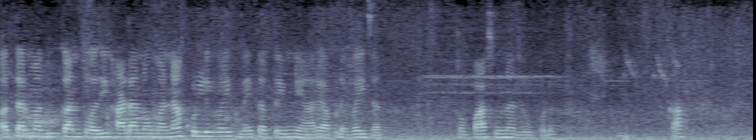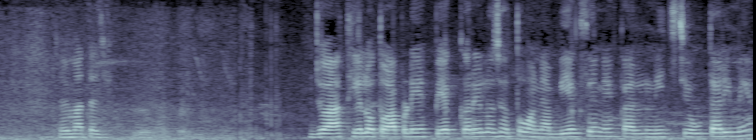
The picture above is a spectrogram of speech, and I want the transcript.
અત્યારમાં દુકાન તો હજી સાડા નવમાં ના ખુલ્લી હોય નહીં તો એમની હારે આપણે વહી જાત. તો પાછું ના જવું પડે. કા? જય માતાજી. જો આ થેલો તો આપણે પેક કરેલો જ હતો અને આ બેગ છે ને કાલ નીચે ઉતારી મેં.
